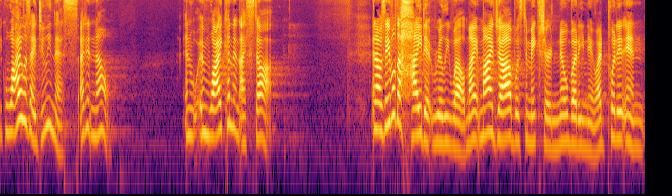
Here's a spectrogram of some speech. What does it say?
Like, why was I doing this? I didn't know. And, and why couldn't I stop? And I was able to hide it really well. My, my job was to make sure nobody knew. I'd put it in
